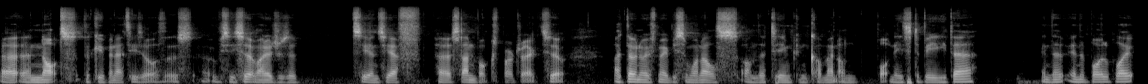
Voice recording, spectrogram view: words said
uh, and not the Kubernetes authors. Obviously, Cert Manager is a CNCF uh, sandbox project, so I don't know if maybe someone else on the team can comment on what needs to be there in the in the boilerplate.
